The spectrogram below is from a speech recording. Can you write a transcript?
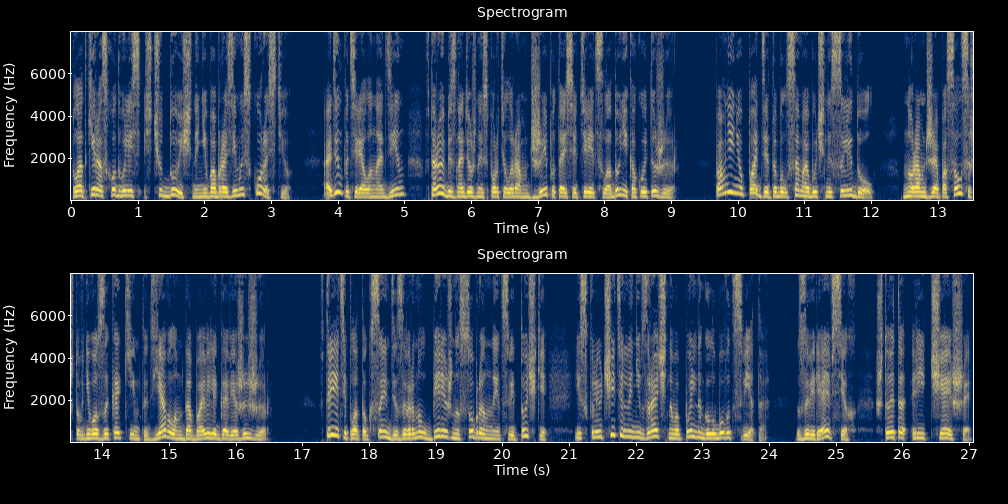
Платки расходовались с чудовищной, невообразимой скоростью. Один потерял он один, второй безнадежно испортил Рамджи, пытаясь оттереть с ладони какой-то жир. По мнению Падди, это был самый обычный солидол, но Рамджи опасался, что в него за каким-то дьяволом добавили говяжий жир. В третий платок Сэнди завернул бережно собранные цветочки исключительно невзрачного пыльно-голубого цвета, заверяя всех, что это редчайшее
